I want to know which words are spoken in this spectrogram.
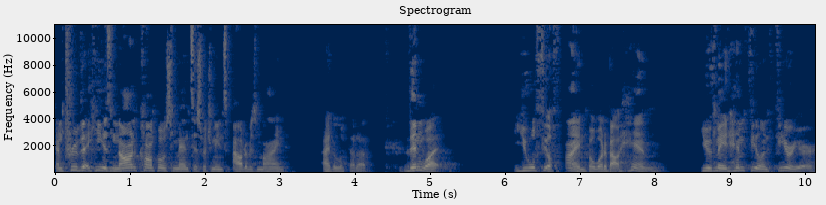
and prove that he is non compos mentis, which means out of his mind. I had to look that up. Then what? You will feel fine, but what about him? You've made him feel inferior.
